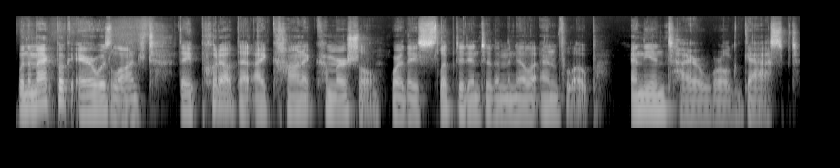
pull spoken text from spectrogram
When the MacBook Air was launched, they put out that iconic commercial where they slipped it into the manila envelope, and the entire world gasped.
